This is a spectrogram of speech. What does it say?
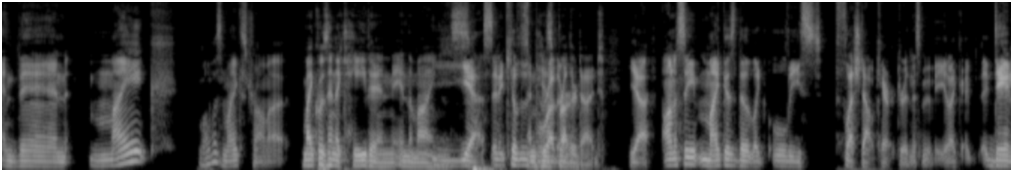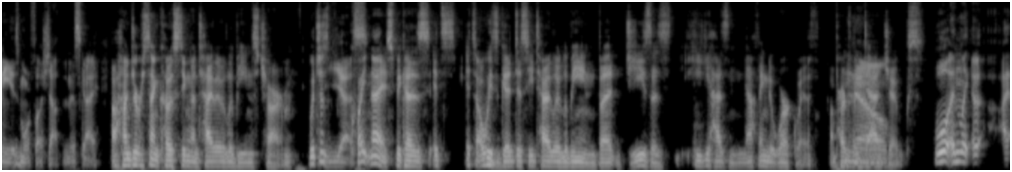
And then Mike, what was Mike's trauma? Mike was in a cave in in the mines. Yes, and it killed his and brother. his brother died. Yeah, honestly, Mike is the like least fleshed out character in this movie. Like Danny is more fleshed out than this guy. hundred percent coasting on Tyler Labine's charm, which is Yes. quite nice because it's it's always good to see Tyler Labine, but Jesus, he has nothing to work with apart from No. dad jokes. Well, and like I,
